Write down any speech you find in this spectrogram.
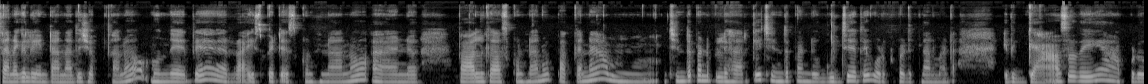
శనగలు ఏంటి అన్నది చెప్తాను. ముందే అయితే రైస్ చేసుకుంటున్నాను. అండ్ పాలు కాసుకుంటున్నాను. పక్కన చింతపండు పులిహోరకి చింతపండు గుజ్జు అయితే ఉడకపెడుతున్నాను అనమాట ఇది గ్యాస్ అది. అప్పుడు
